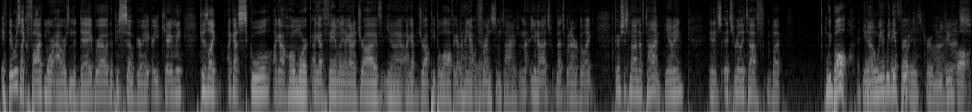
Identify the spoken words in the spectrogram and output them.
If there was like five more hours in the day, bro, that'd be so great. Are you kidding me? Cause like I got school, I got homework, I got family, I gotta drive. You know, I gotta drop people off. I gotta hang out with Yeah. friends sometimes, and that, you know that's that's whatever. But like, there's just not enough time. You know what I mean? And it's it's really tough. But we ball. I you know, we, I we get through that it. is true. Uh, we and do that's- ball.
